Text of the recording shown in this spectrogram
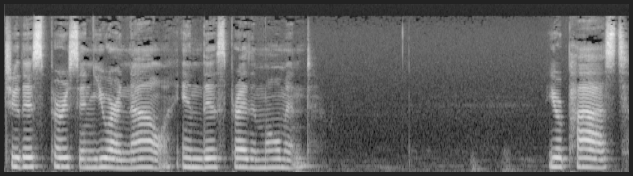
to this person you are now in this present moment. Your past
